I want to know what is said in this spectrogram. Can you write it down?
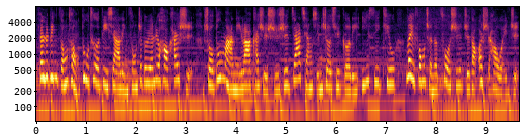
菲律宾总统杜特地下令，从这个月六号开始，首都马尼拉开始实施加强型社区隔离 （ECQ） 类封城的措施，直到二十号为止。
